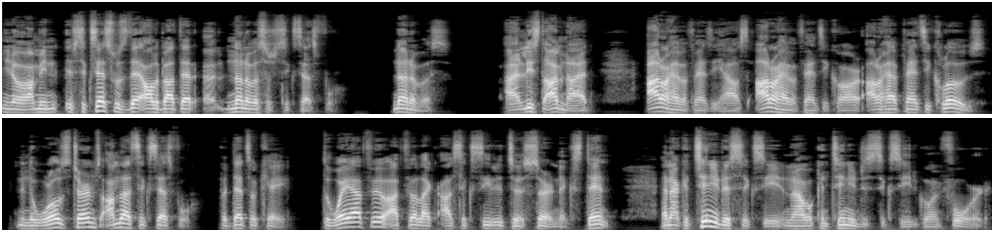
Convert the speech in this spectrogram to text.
You know, I mean, if success was that all about that, uh, none of us are successful. None of us. At least I'm not. I don't have a fancy house. I don't have a fancy car. I don't have fancy clothes. In the world's terms, I'm not successful, but that's okay. The way I feel, I feel like I've succeeded to a certain extent and I continue to succeed and I will continue to succeed going forward.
